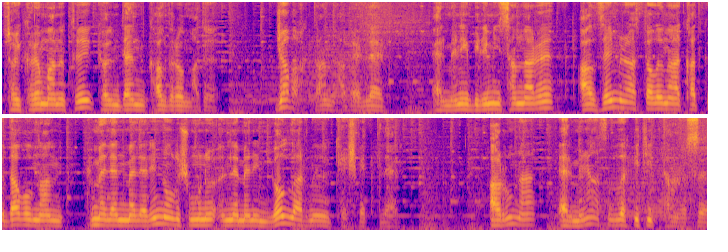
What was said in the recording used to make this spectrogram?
Soykırım anıtı Köln'den kaldırılmadı. Cavak'tan haberler. Ermeni bilim insanları Alzheimer hastalığına katkıda bulunan kümelenmelerin oluşumunu önlemenin yollarını keşfettiler. Aruna Ermeni asıllı Hitit tanrısı.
